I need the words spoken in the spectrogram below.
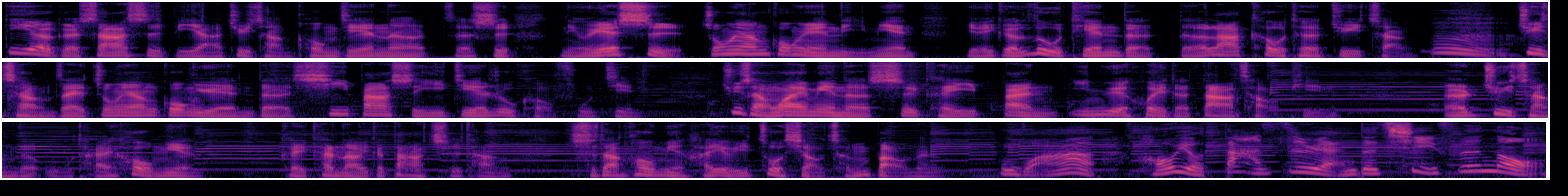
第二个莎士比亚剧场空间呢，则是纽约市中央公园里面有一个露天的德拉寇特剧场。嗯，剧场在中央公园的西八十一街入口附近。剧场外面呢是可以办音乐会的大草坪，而剧场的舞台后面可以看到一个大池塘，池塘后面还有一座小城堡呢。哇，好有大自然的气氛哦。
